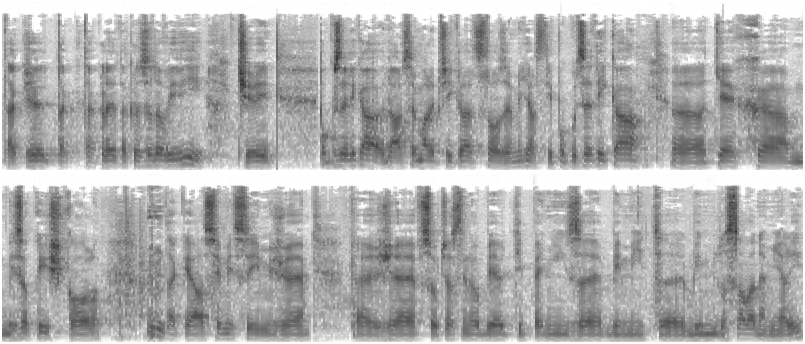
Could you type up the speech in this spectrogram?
takže tak, takhle, takhle se to vyvíjí. Čili pokud se týká, dál jsem malý příklad z toho zemědělství, pokud se týká eh, těch eh, vysokých škol, tak já si myslím, že eh, že v současné době ty peníze by mít, by dostávat neměli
